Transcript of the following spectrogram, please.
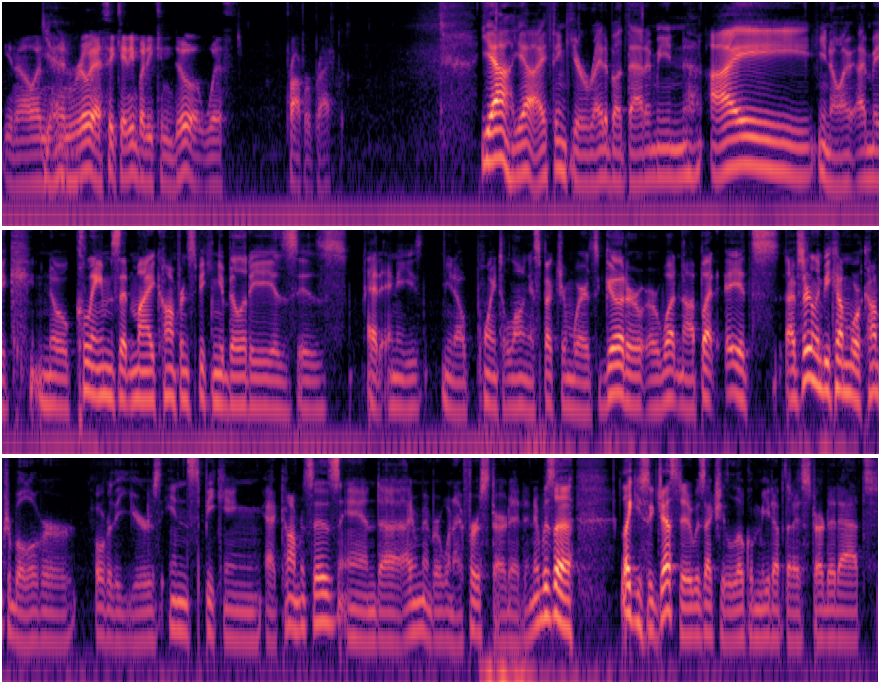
you know, and, yeah. and really I think anybody can do it with proper practice. Yeah, yeah, I think you're right about that. I mean, I, you know, I, I, make no claims that my conference speaking ability is is at any you know point along a spectrum where it's good or, or whatnot. But it's I've certainly become more comfortable over over the years in speaking at conferences. And uh, I remember when I first started, and it was a like you suggested, it was actually a local meetup that I started at.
